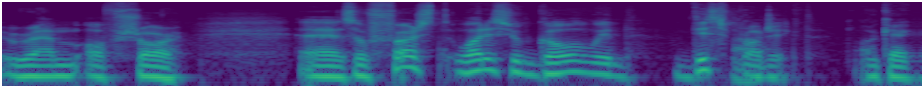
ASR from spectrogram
REM Offshore. Uh, so first, what is your goal with this project? Okay.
